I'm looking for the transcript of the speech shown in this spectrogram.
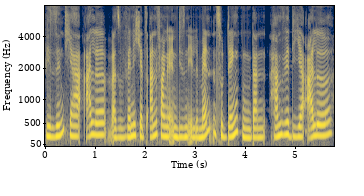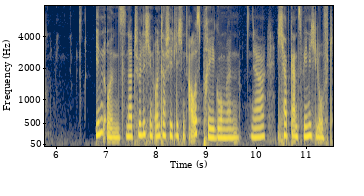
wir sind ja alle, also wenn ich jetzt anfange, in diesen Elementen zu denken, dann haben wir die ja alle in uns, natürlich in unterschiedlichen Ausprägungen. Ja, ich habe ganz wenig Luft.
